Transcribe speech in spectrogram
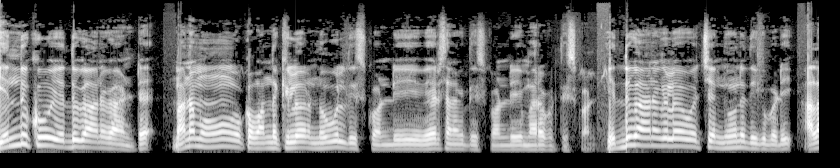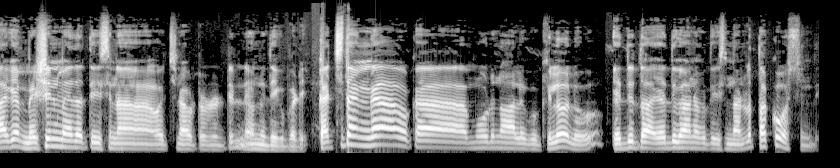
ఎందుకు ఎద్దుగానుగా అంటే మనము ఒక వంద కిలోల నువ్వులు తీసుకోండి వేరుశనగ తీసుకోండి మరొకటి తీసుకోండి. ఎద్దుగానుగలో వచ్చే నూనె దిగుబడి అలాగే మెషిన్ మీద తీసిన వచ్చినటువంటి నూనె దిగుబడి. ఖచ్చితంగా ఒక మూడు నాలుగు కిలోలు ఎద్దు ఎద్దుగానుగ తీసిన దాంట్లో తక్కువ వస్తుంది.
